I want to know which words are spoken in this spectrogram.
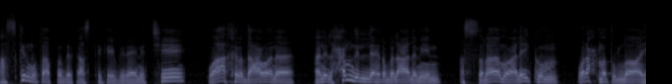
আজকের মতো আপনাদের কাছ থেকে বিদায় নিচ্ছে। ওয়াখির দাওয়ানা আনিল হামদুলিল্লাহ রবিল আলমিন। আসসালামু আলাইকুম ওরহমতুল্লাহ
